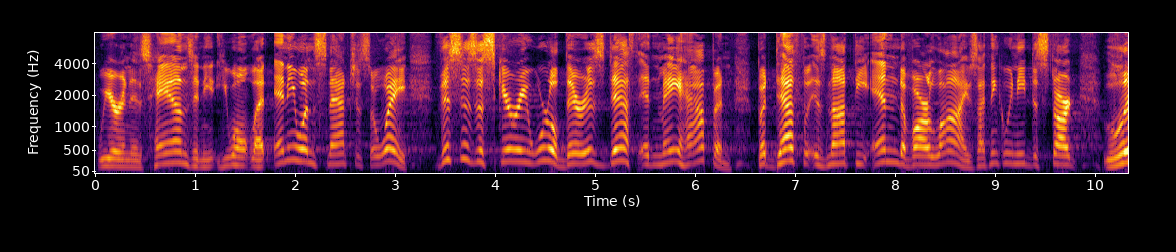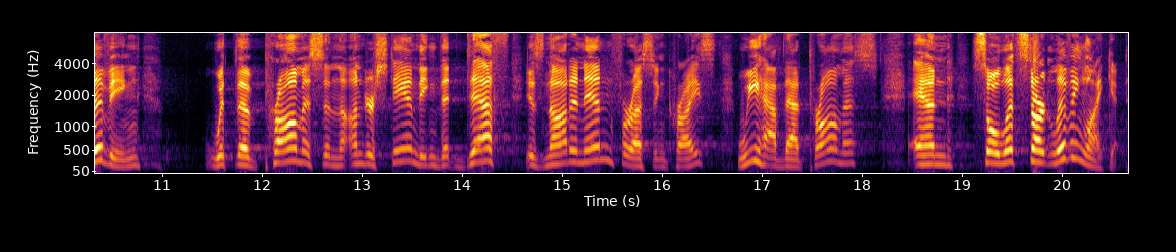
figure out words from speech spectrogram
we are in his hands and he, he, won't let anyone snatch us away. This is a scary world. There is death. It may happen, but death is not the end of our lives. I think we need to start living with the promise and the understanding that death is not an end for us in Christ. We have that promise. And so let's start living like it.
